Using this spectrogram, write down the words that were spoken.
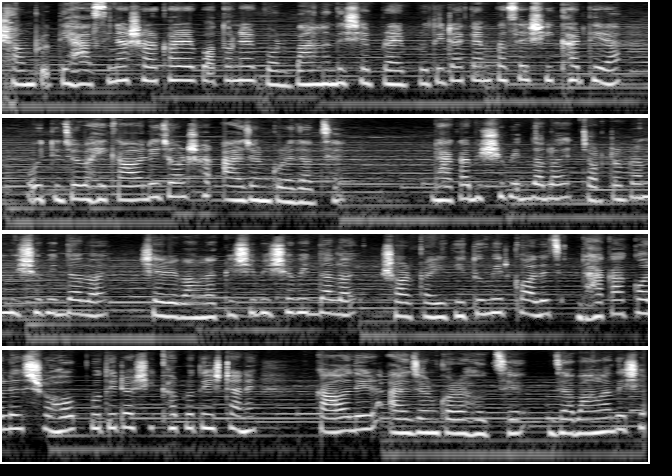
সম্প্রতি হাসিনা সরকারের পতনের পর বাংলাদেশের প্রায় প্রতিটা ক্যাম্পাসের শিক্ষার্থীরা ঐতিহ্যবাহী কাওয়ালি জলসার আয়োজন করে যাচ্ছে। ঢাকা বিশ্ববিদ্যালয়, চট্টগ্রাম বিশ্ববিদ্যালয়, শেরে বাংলা কৃষি বিশ্ববিদ্যালয়, সরকারি তিতুমির কলেজ, ঢাকা কলেজ সহ প্রতিটা শিক্ষা প্রতিষ্ঠানে কাওয়ালির আয়োজন করা হচ্ছে যা বাংলাদেশে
